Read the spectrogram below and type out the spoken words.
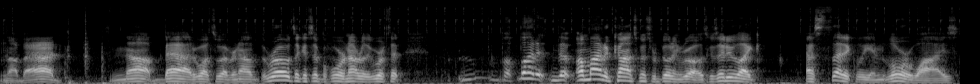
Not bad. Not bad whatsoever. Now, the roads, like I said before, are not really worth it. But, but the amount of consequence for building roads, because I do like, aesthetically and lore-wise,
